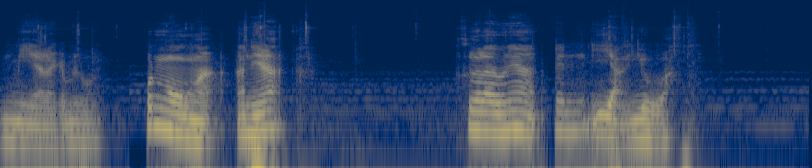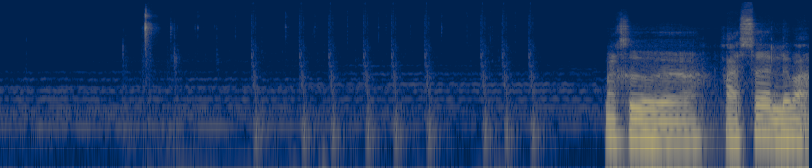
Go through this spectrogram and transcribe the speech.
มันมีอะไรก็ไม่รู้โคตรงงอะ อันเนี้ย คืออะไรวะเนี่ยเล่นอีหยังอยู่อะมันคือพาเซิลหรือเปล่า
